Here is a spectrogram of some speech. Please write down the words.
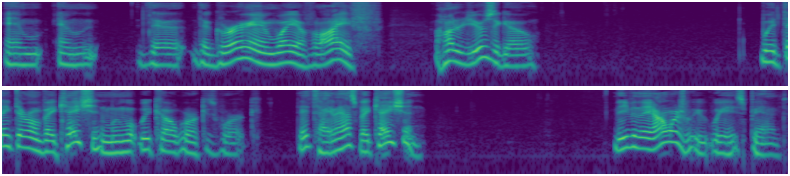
and and the the agrarian way of life a hundred years ago would think they're on vacation when what we call work is work. They'd say that's vacation. Even the hours we, we spend,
